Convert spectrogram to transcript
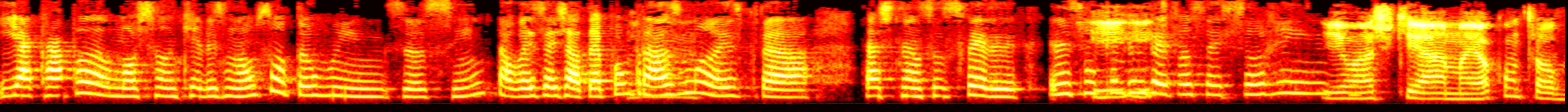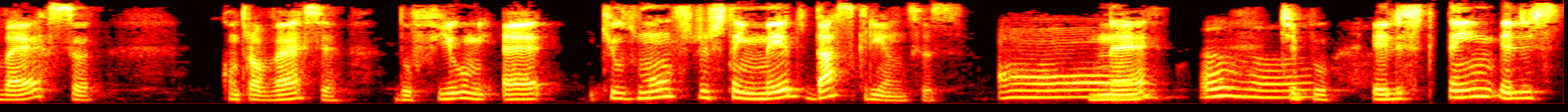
E acaba mostrando que eles não são tão ruins assim. Talvez seja até bom para as É. mães, para as crianças verem. Eles só querem ver vocês sorrindo. E eu acho que a maior controvérsia, controvérsia do filme é que os monstros têm medo das crianças, É. né? Aham. Tipo, eles têm, eles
